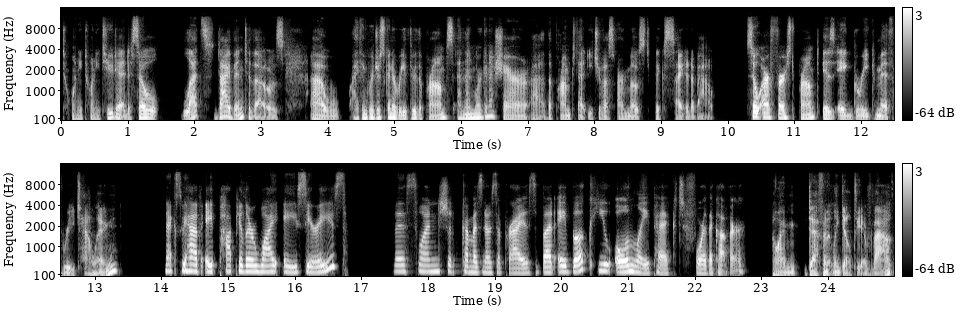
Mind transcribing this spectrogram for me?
2022 did so let's dive into those. Uh, I think we're just going to read through the prompts and then we're going to share uh, the prompt that each of us are most excited about. So, our first prompt is a Greek myth retelling. Next, we have a popular YA series. This one should come as no surprise, but a book you only picked for the cover. Oh, I'm definitely guilty of that.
